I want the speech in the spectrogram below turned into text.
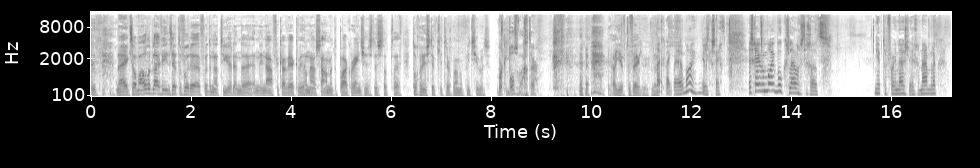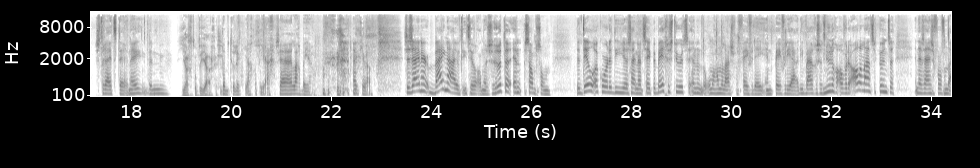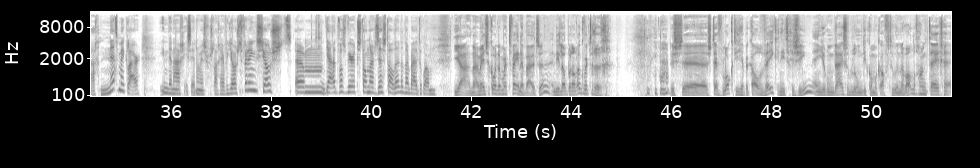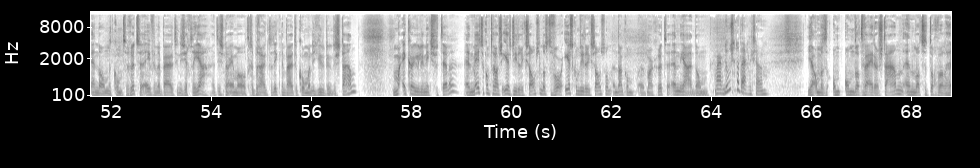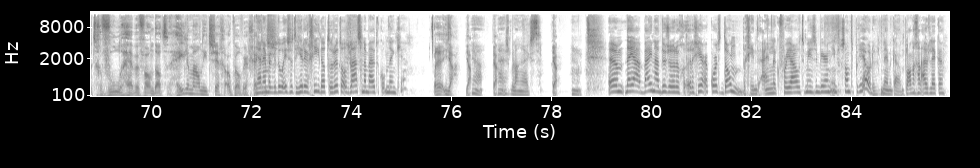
nee, ik zal me altijd blijven inzetten voor de, voor de natuur. En, eh, en in Afrika werken we heel nauw samen met de park rangers. Dus dat eh, toch weer een stukje terug bij mijn politieroots. Word boswachter. ja, hier op de Veluwe. Leuk. Lijkt, lijkt mij heel mooi, eerlijk gezegd. Hij schreef een mooi boek, Laurens de Groot. Je hebt hem voor je neus liggen, namelijk Strijd tegen... Nee, ik ben nu... Jacht op de jagers. Dat bedoel ik, Jacht op de Jagers. Ja, hij lag bij jou. Dankjewel. Ze zijn er bijna uit, iets heel anders. Rutte en Samson. De deelakkoorden die eh, zijn naar het CPB gestuurd... en de onderhandelaars van VVD en PvdA die buigen zich nu nog over de allerlaatste punten. En daar zijn ze voor vandaag net mee klaar. In Den Haag is NOS-verslaggever Joost Vullings. Joost, ehm, ja, het was weer het standaard zestal hè, dat naar buiten kwam. Ja, nou mensen komen er maar twee naar buiten. En die lopen dan ook weer terug. Dus eh Stef Blok, die heb ik al weken niet gezien. En Jeroen Dijsselbloem, die kom ik af en toe in de wandelgang tegen. En dan komt Rutte even naar buiten en die zegt dan... ja, het is nou eenmaal het gebruik dat ik naar buiten kom en dat jullie er staan. Maar ik kan jullie niks vertellen. En meestal komt trouwens eerst Diederik Samson. Dat is voor. Eerst komt Diederik Samson en dan komt eh, Mark Rutte. En ja, dan... Waarom doen ze dat eigenlijk zo? Ja, omdat, om, omdat wij er staan en omdat ze toch wel het gevoel hebben van dat helemaal niet zeggen ook wel weer gek ja, nee, maar ik bedoel, is het hiërarchie dat Rutte als laatste naar buiten komt, denk je? Eh, ja, ja, Ja, dat is het belangrijkst. Ja. Ehm, nou ja, bijna dus een reg- regeerakkoord. Dan begint eindelijk voor jou tenminste weer een interessante periode, neem ik aan. Plannen gaan uitlekken.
